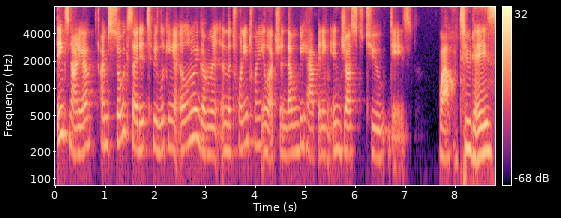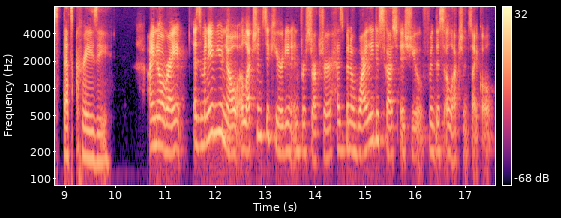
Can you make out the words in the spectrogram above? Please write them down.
Thanks, Nadia. I'm so excited to be looking at Illinois government in the 2020 election that will be happening in just two days. Wow, two days? That's crazy. I know, right? As many of you know, election security and infrastructure has been a widely discussed issue for this election cycle.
